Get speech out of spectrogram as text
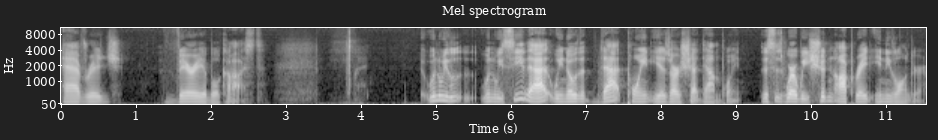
average variable cost. When we when we see that, we know that that point is our shutdown point. This is where we shouldn't operate any longer.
